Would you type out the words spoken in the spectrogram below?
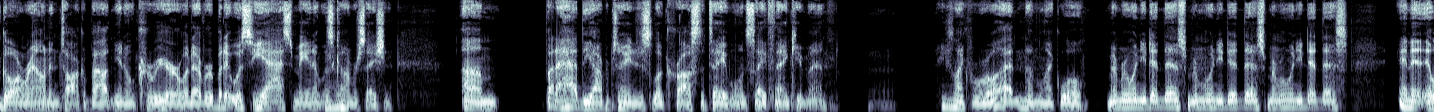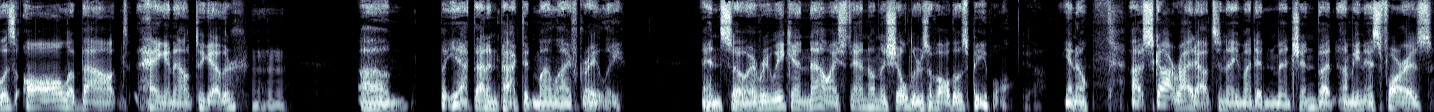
go around and talk about, you know, career or whatever, but it was, he asked me and it was conversation. Um, but I had the opportunity to just look across the table and say, Thank you, man. Mhm. He's like, What? And I'm like, Well, remember when you did this? Remember when you did this? Remember when you did this? And it, it was all about hanging out together. Mhm. Um, but yeah, that impacted my life greatly. And so every weekend now I stand on the shoulders of all those people. Yeah. You know, uh, Scott Rideout's a name I didn't mention, but I mean, as far as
